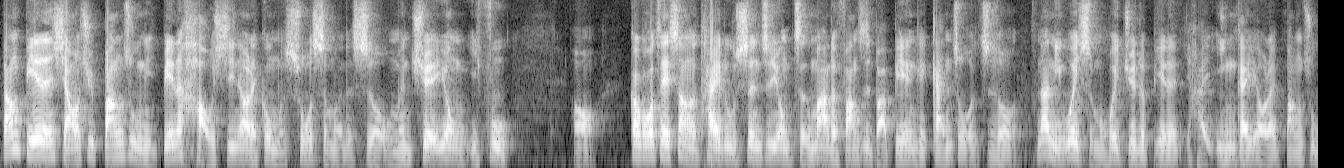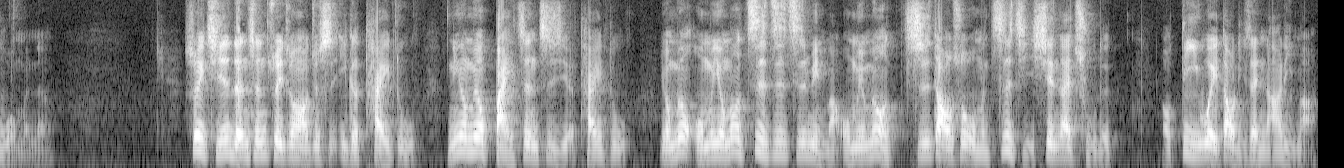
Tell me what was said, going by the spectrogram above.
当别人想要去帮助你，别人好心要来跟我们说什么的时候，我们却用一副哦。高高在上的态度，甚至用责骂的方式把别人给赶走了之后，那你为什么会觉得别人还应该要来帮助我们呢？所以，其实人生最重要就是一个态度。你有没有摆正自己的态度？有没有？我们有没有自知之明嘛？我们有没有知道说我们自己现在处的哦地位到底在哪里嘛？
